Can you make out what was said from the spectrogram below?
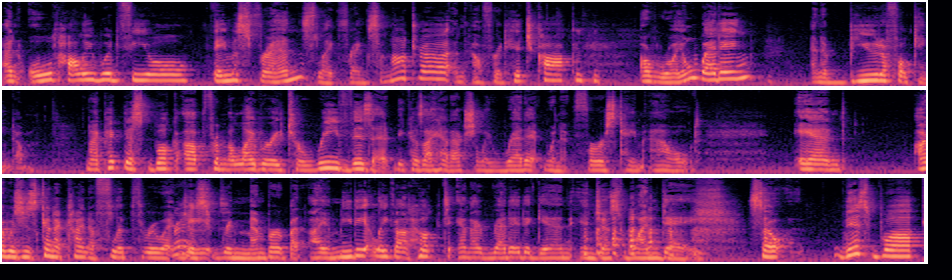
an old Hollywood feel, famous friends like Frank Sinatra and Alfred Hitchcock, a royal wedding, and a beautiful kingdom. And I picked this book up from the library to revisit because I had actually read it when it first came out. And I was just going to kind of flip through it and just remember, but I immediately got hooked and I read it again in just one day. So, this book,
